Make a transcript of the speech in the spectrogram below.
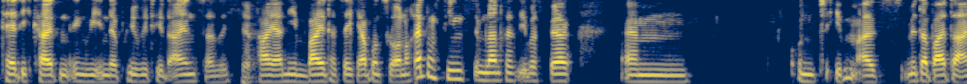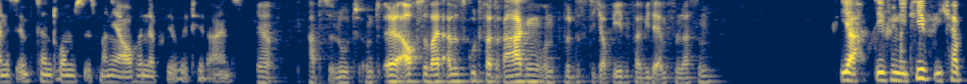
Tätigkeiten irgendwie in der Priorität 1. Also ich ja. fahre ja nebenbei tatsächlich ab und zu auch noch Rettungsdienst im Landkreis Ebersberg. Ähm, und eben als Mitarbeiter eines Impfzentrums ist man ja auch in der Priorität 1. Ja, absolut. Und äh, auch soweit alles gut vertragen und würdest dich auf jeden Fall wieder impfen lassen? Ja, definitiv. Ich habe,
